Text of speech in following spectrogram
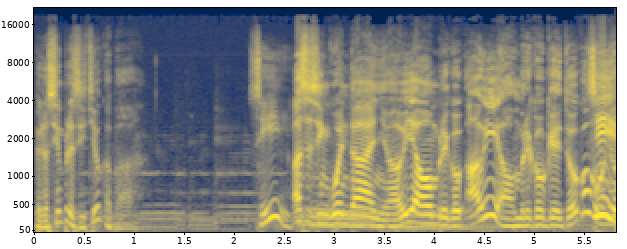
Pero siempre existió, capaz. Sí. Hace 50 años había hombre, co- había hombre coqueto. ¿Cómo Sí,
